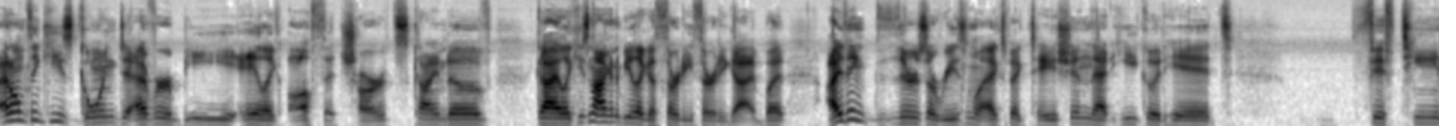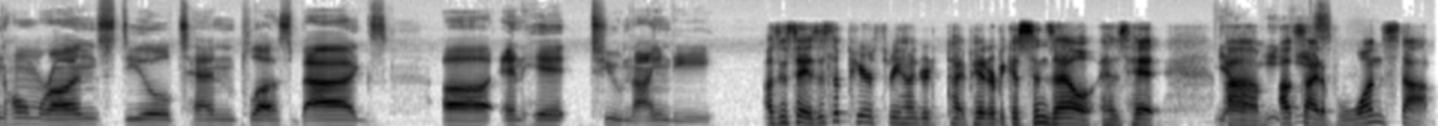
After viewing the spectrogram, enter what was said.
I- don't think he's going to ever be a like off the charts kind of guy. Like he's not going to be like a 30-30 guy, but I think there's a reasonable expectation that he could hit 15 home runs, steal 10 plus bags, uh, and hit 290. I was gonna say, is this a pure 300 type hitter? Because Senzel has hit Yeah, um, he- outside of one stop,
